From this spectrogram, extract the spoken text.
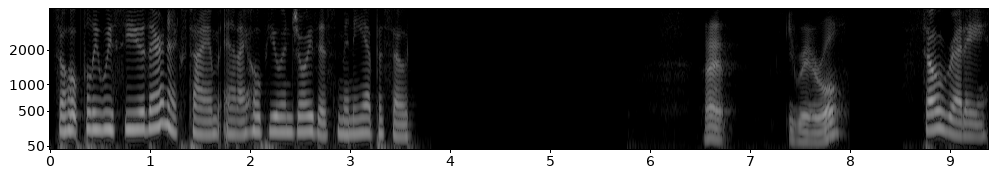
So hopefully we see you there next time and I hope you enjoy this mini episode. All right. You ready to roll? So ready.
